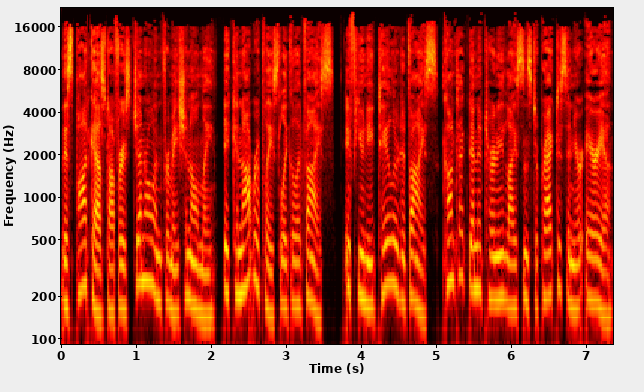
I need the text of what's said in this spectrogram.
This podcast offers general information only. It cannot replace legal advice. If you need tailored advice, contact an attorney licensed to practice in your area.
